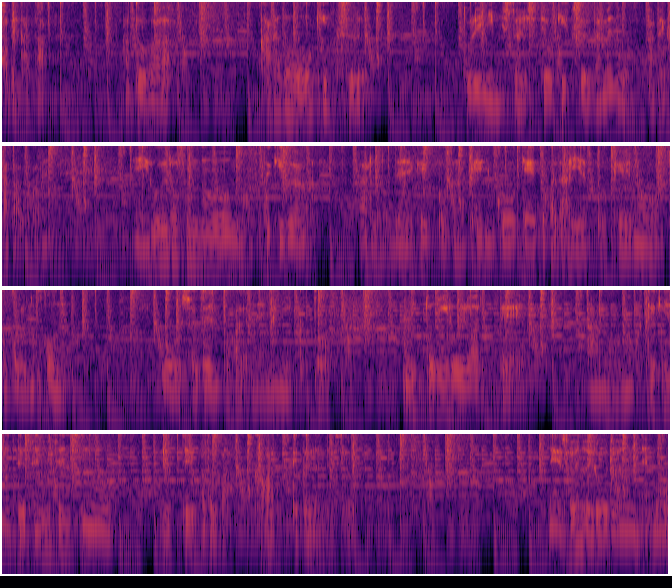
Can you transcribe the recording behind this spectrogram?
食べ方あとは体を大きくするトレーニングしたりして大きくするための食べ方とかね、えー、いろいろその目的があるので結構その健康系とかダイエット系のところの本を書店とかでね見に行くと本当にいろいろあってあの目的によって全然その言ってることが変わってくるんですよ。でそういうのいろいろ読んでも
